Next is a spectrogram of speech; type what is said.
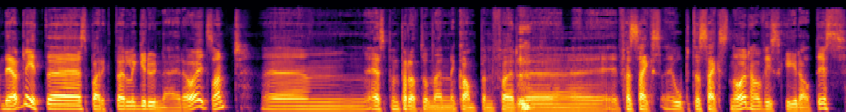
det er jo et lite spark til grunneiere òg, ikke sant? Um, Espen prater om den kampen for, eh, for seks, opp til 16 år å fiske gratis.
